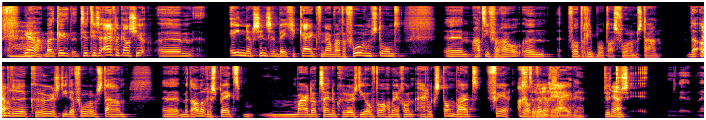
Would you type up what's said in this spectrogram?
Uh, ja, maar kijk, het, het, is eigenlijk als je um, enigszins een beetje kijkt naar wat er voor hem stond. Um, had hij vooral een Valtteri Bottas voor hem staan. De andere ja. coureurs die daar voor hem staan, uh, met alle respect. Maar dat zijn de coureurs die over het algemeen gewoon eigenlijk standaard ver achter hem rijden. Dus, ja. dus uh,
